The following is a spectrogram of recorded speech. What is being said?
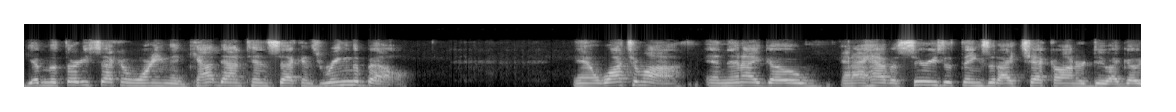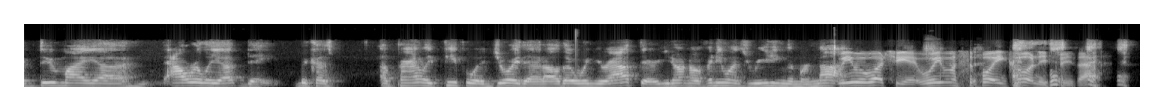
give them the 30 second warning, then count down 10 seconds, ring the bell, and watch them off. And then I go and I have a series of things that I check on or do. I go do my uh, hourly update because apparently people enjoy that. Although when you're out there, you don't know if anyone's reading them or not. We were watching it. We were supporting Courtney through that.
